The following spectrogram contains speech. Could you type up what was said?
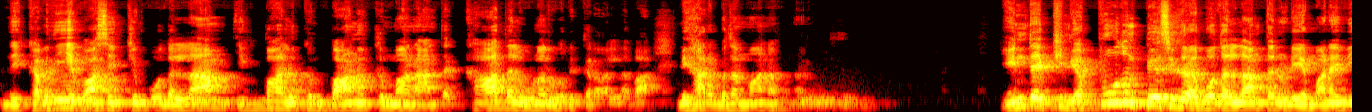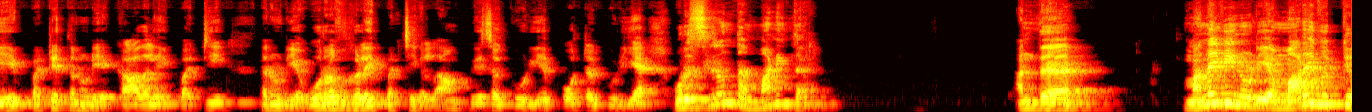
இந்த கவிதையை வாசிக்கும் போதெல்லாம் இக்பாலுக்கும் பானுக்குமான அந்த காதல் உணர்வு இருக்கிறது அல்லவா மிக அற்புதமான உணர்வு. இன்றைக்கு எப்போதும் பேசுகிற போதெல்லாம் தன்னுடைய மனைவியை பற்றி தன்னுடைய காதலை பற்றி தன்னுடைய உறவுகளை பற்றி எல்லாம் பேசக்கூடிய போற்றக்கூடிய ஒரு சிறந்த மனிதர். அந்த மனைவியினுடைய மறைவுக்கு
